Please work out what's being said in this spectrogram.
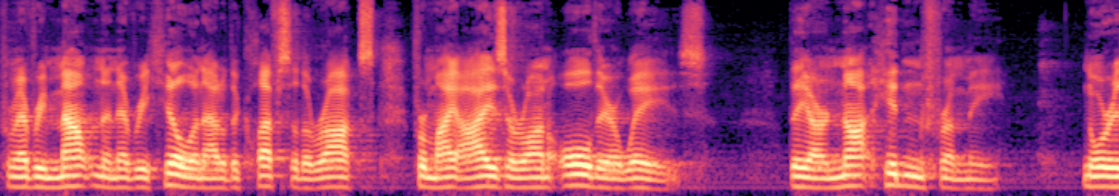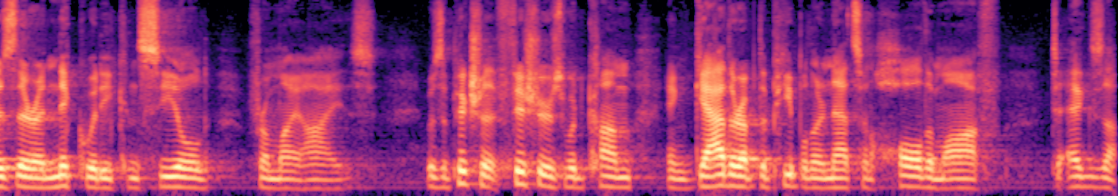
from every mountain and every hill and out of the clefts of the rocks, for my eyes are on all their ways. They are not hidden from me, nor is their iniquity concealed from my eyes. It was a picture that fishers would come and gather up the people in their nets and haul them off to exile.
